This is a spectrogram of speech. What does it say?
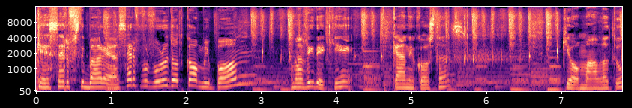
Και σερφ στην παρέα. Surfvurvuru.com λοιπόν. Να δείτε εκεί. Κάνει ο Κώστας και η ομάδα του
